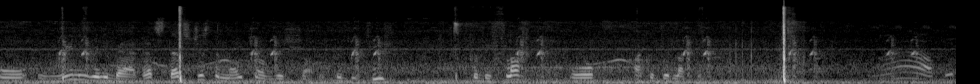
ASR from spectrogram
or really, really bad. That's that's just the nature of this shot. It could be teeth, it could be fluff, or I could get lucky. Wow, good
